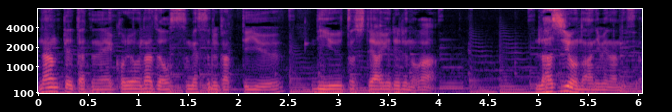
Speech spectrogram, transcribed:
なんて言ったってねこれをなぜおすすめするかっていう理由として挙げれるのがラジオのアニメなんですよ。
